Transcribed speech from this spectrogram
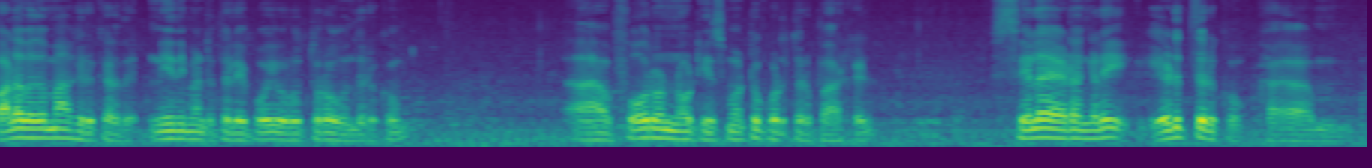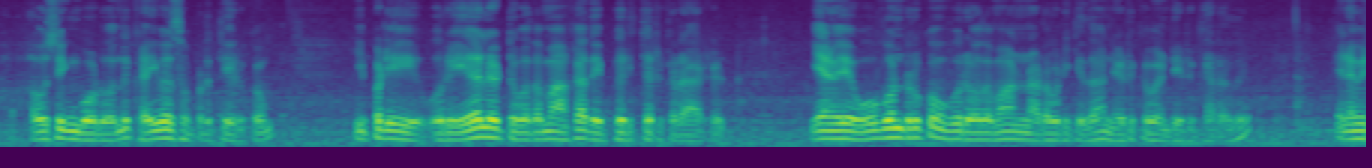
பல விதமாக இருக்கிறது. நீதிமன்றத்திலே போய் ஒரு உத்தரவு வந்திருக்கும். ஃபோர் ஒன் நோட்டீஸ் மட்டும் கொடுத்திருப்பார்கள். சில இடங்களை எடுத்திருக்கும். ஹவுசிங் போர்டு வந்து கைவசப்படுத்தியிருக்கும். இப்படி ஒரு ஏழு எட்டு விதமாக அதை பிரித்திருக்கிறார்கள். எனவே ஒவ்வொன்றுக்கும் ஒவ்வொரு விதமான நடவடிக்கை தான் எடுக்க வேண்டியிருக்கிறது. எனவே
